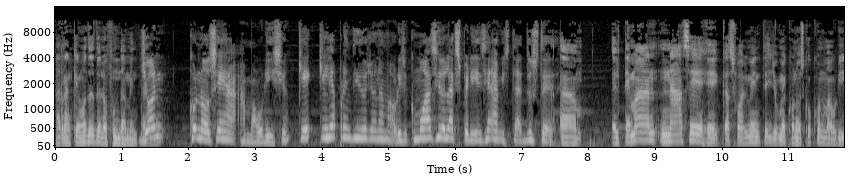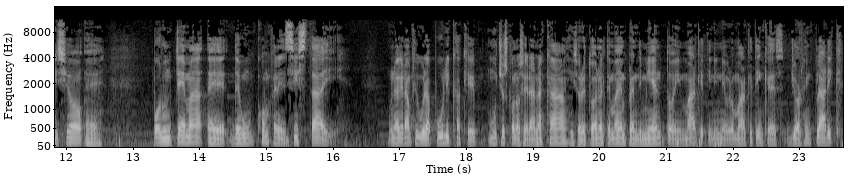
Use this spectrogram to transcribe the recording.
Arranquemos desde lo fundamental. John conoce a, Mauricio. ¿Qué, le ha aprendido John a Mauricio? ¿Cómo ha sido la experiencia de amistad de usted? el tema nace eh, casualmente, yo me conozco con Mauricio eh, por un tema eh, de un conferencista y una gran figura pública que muchos conocerán acá y sobre todo en el tema de emprendimiento y marketing y neuromarketing que es Jorgen Klarik.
